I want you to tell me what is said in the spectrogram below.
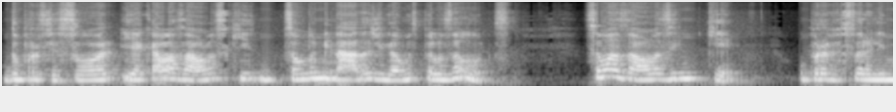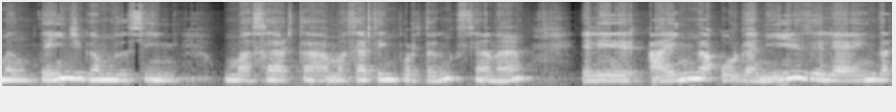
do professor e aquelas aulas que são dominadas, digamos, pelos alunos. São as aulas em que o professor ele mantém, digamos assim, uma certa, uma certa importância, né? Ele ainda organiza, ele ainda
